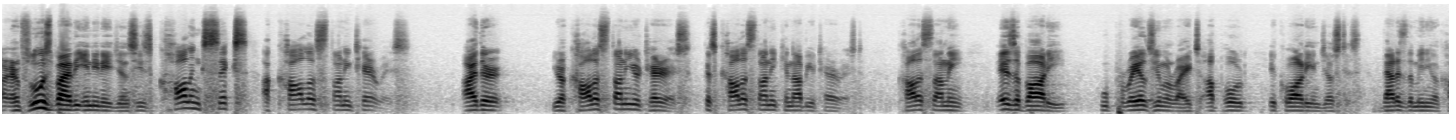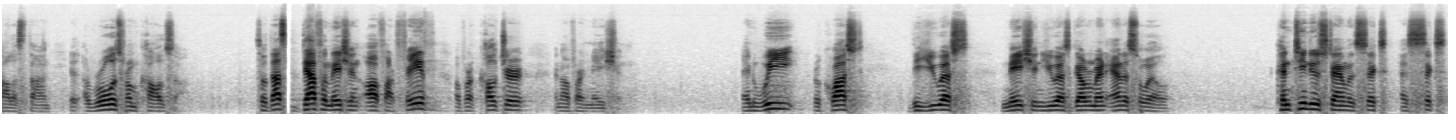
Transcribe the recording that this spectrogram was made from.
are influenced by the Indian agencies calling Sikhs a Khalistani terrorist. Either you're a Khalistani or terrorist, because Khalistani cannot be a terrorist. Khalistani is a body who prevails human rights, uphold equality and justice. That is the meaning of Khalistan. It arose from Khalsa. So that's a defamation of our faith, of our culture, and of our nation. And we request the U.S. nation, U.S. government, and the soil continue to stand with Sikhs as Sikhs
